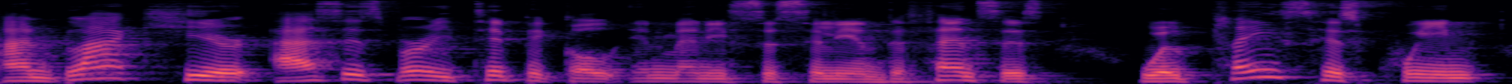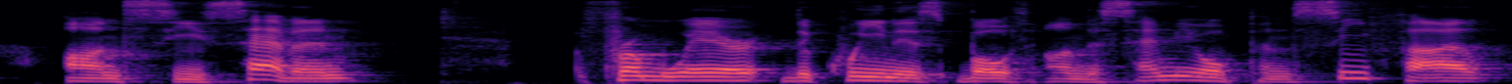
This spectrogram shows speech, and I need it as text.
and black here, as is very typical in many Sicilian defenses, will place his queen on c7, from where the queen is both on the semi-open c-file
